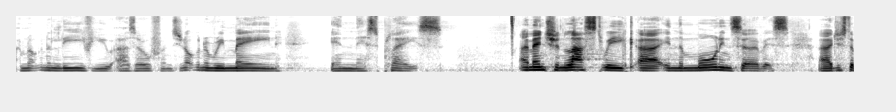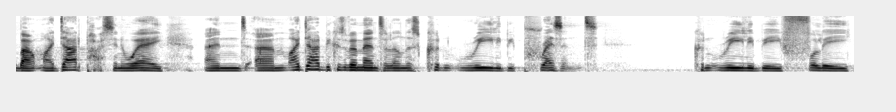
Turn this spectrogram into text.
I'm not going to leave you as orphans. You're not going to remain in this place. I mentioned last week uh, in the morning service uh, just about my dad passing away. And um, my dad, because of a mental illness, couldn't really be present, couldn't really be fully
